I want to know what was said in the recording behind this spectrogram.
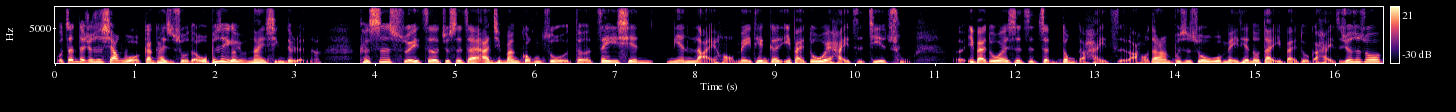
我真的就是像我刚开始说的，我不是一个有耐心的人啊。可是随着就是在安亲班工作的这一些年来，哈，每天跟一百多位孩子接触。呃，一百多位是指整栋的孩子啦，哈，当然不是说我每天都带一百多个孩子，就是说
